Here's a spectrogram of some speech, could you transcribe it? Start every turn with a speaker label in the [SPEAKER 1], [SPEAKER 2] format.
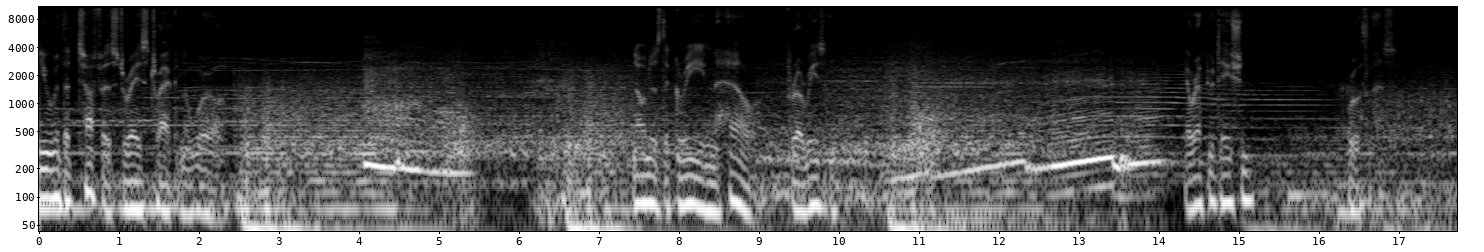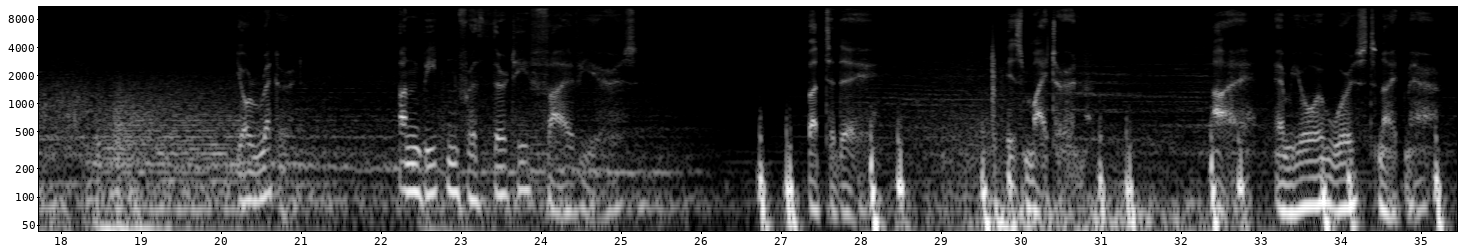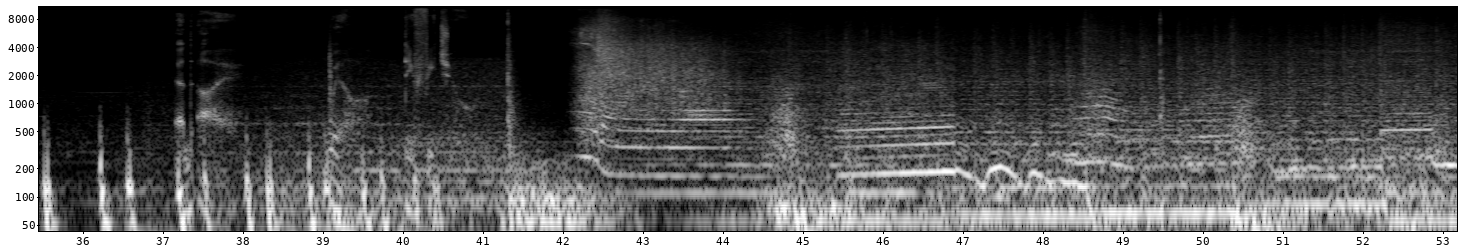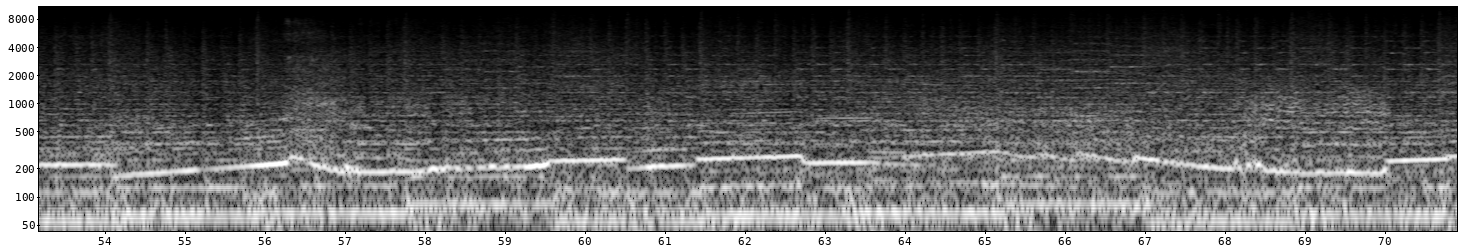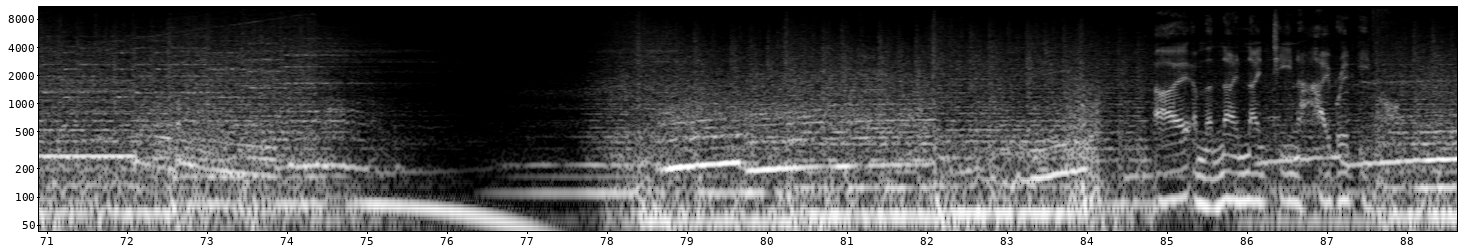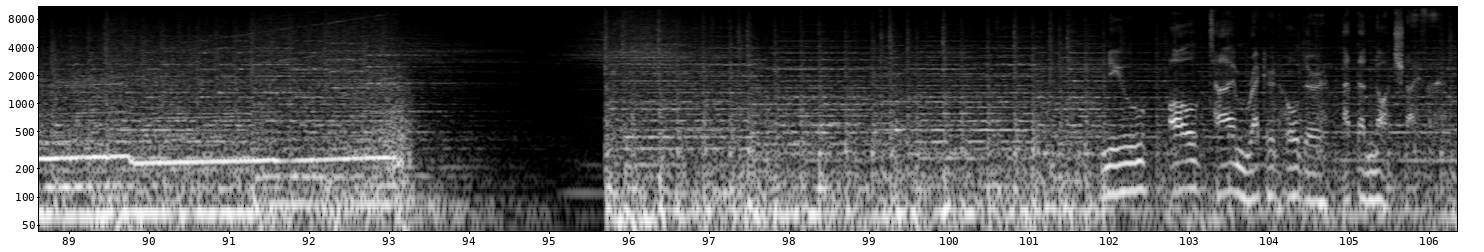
[SPEAKER 1] You were the toughest racetrack in the world. Known as the Green Hell for a reason. Your reputation? Ruthless. Your record? Unbeaten for 35 years. But today is my turn. I am your worst nightmare. And I I am the 919 Hybrid Evo. New all-time record holder at the Nordschleife.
